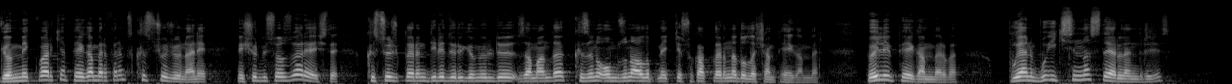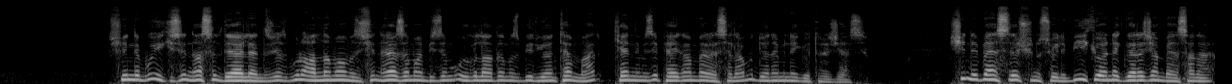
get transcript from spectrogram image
gömmek varken Peygamber Efendimiz kız çocuğunu hani meşhur bir söz var ya işte kız çocukların diri diri gömüldüğü zamanda kızını omzuna alıp Mekke sokaklarında dolaşan peygamber. Böyle bir peygamber var. Bu yani bu ikisini nasıl değerlendireceğiz? Şimdi bu ikisi nasıl değerlendireceğiz? Bunu anlamamız için her zaman bizim uyguladığımız bir yöntem var. Kendimizi Peygamber Aleyhisselam'ın dönemine götüreceğiz. Şimdi ben size şunu söyleyeyim. Bir iki örnek vereceğim ben sana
